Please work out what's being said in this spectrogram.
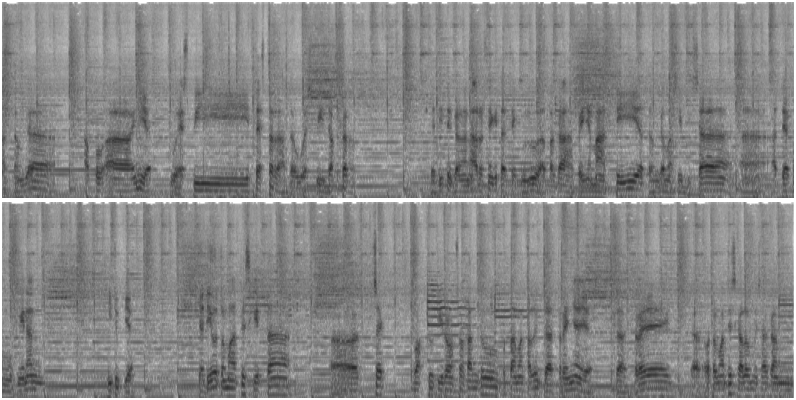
atau enggak apa uh, ini ya USB tester atau USB doctor jadi tegangan arusnya kita cek dulu apakah HP-nya mati atau enggak masih bisa uh, ada kemungkinan hidup ya. Jadi otomatis kita uh, cek waktu dirongsokan tuh pertama kali baterainya ya baterai uh, otomatis kalau misalkan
